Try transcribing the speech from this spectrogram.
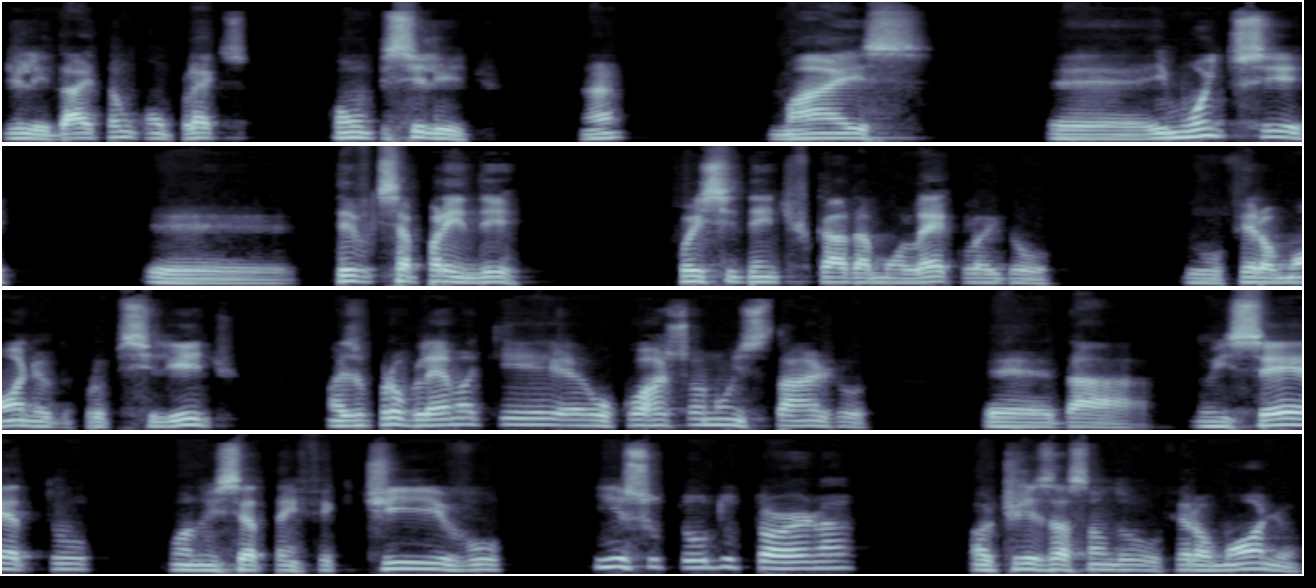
de lidar e tão complexo como o psilídeo, né? Mas é, e muito se é, teve que se aprender, foi se identificada a molécula do, do feromônio do propsilídeo, mas o problema é que ocorre só num estágio é, da, do inseto, quando o inseto está infectivo, isso tudo torna a utilização do feromônio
